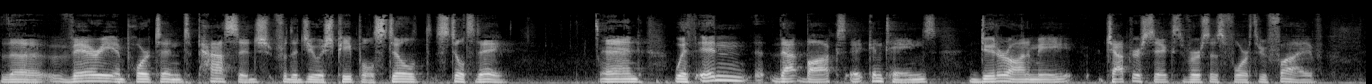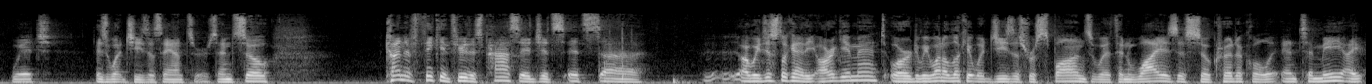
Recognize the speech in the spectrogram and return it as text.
the very important passage for the Jewish people, still still today. And within that box, it contains Deuteronomy chapter six, verses four through five, which is what Jesus answers. And so kind of thinking through this passage, it's it's. Uh, are we just looking at the argument, or do we want to look at what Jesus responds with, and why is this so critical? And to me, I,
